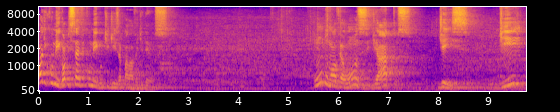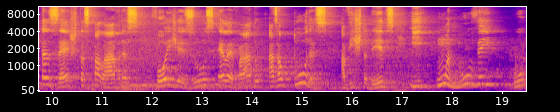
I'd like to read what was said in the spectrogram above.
Olhe comigo, observe comigo o que diz a palavra de Deus. 1 do 9 ao 11 de Atos diz: Ditas estas palavras, foi Jesus elevado às alturas à vista deles, e uma nuvem o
